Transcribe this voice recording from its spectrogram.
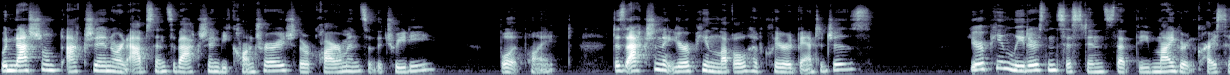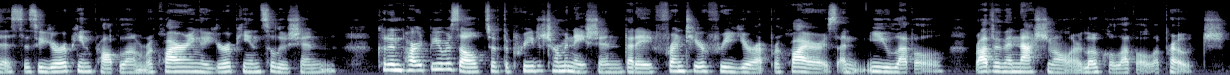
Would national action or an absence of action be contrary to the requirements of the treaty? Bullet point Does action at European level have clear advantages? European leaders' insistence that the migrant crisis is a European problem requiring a European solution could in part be a result of the predetermination that a frontier free Europe requires an EU level, rather than national or local level, approach.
